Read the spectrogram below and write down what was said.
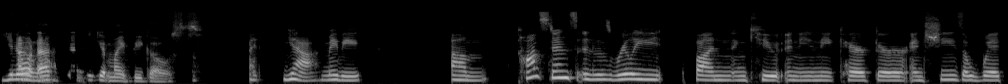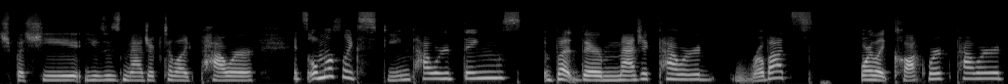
you know what? know. i think it might be ghosts. I, yeah maybe. Um constance is really fun and cute and unique character and she's a witch but she uses magic to like power it's almost like steam powered things but they're magic powered robots or like clockwork powered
